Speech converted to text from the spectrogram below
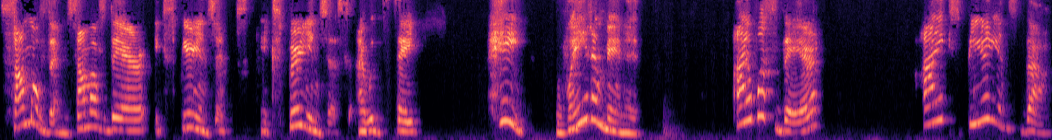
some of them some of their experiences experiences i would say hey wait a minute. I was there. I experienced that.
